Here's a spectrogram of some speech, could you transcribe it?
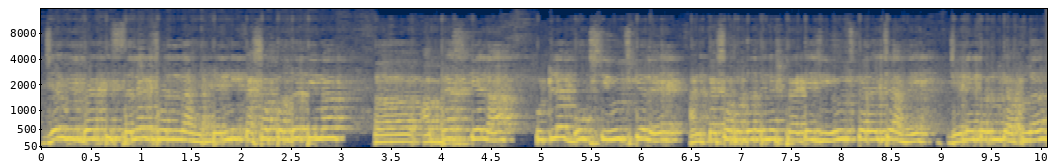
जे विद्यार्थी सिलेक्ट झालेले आहेत त्यांनी कशा पद्धतीनं अभ्यास केला कुठले बुक्स यूज केले आणि कशा पद्धतीने स्ट्रॅटेजी यूज करायची आहे जेणेकरून की आपलं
